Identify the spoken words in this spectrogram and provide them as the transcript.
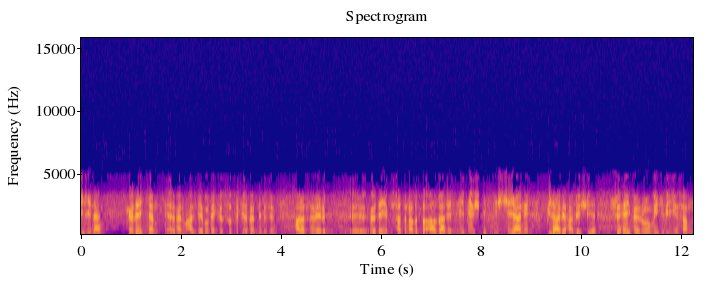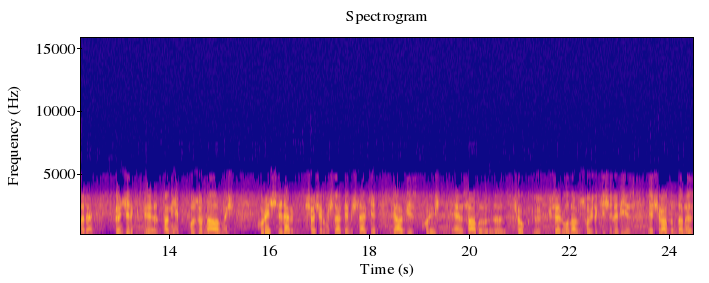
bilinen köleyken efendim Ebu Bekir Sıddık Efendimizin parasını verip e, ödeyip satın alıp da azat ettiği bir işçi yani Bilal-i Habeşi, Süheyb ve Rumi gibi insanları öncelik e, tanıyıp huzuruna almış. Kureyşliler şaşırmışlar demişler ki ya biz Kureyş'in ensabı e, çok e, güzel olan soylu kişileriyiz, eşrafındanız.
